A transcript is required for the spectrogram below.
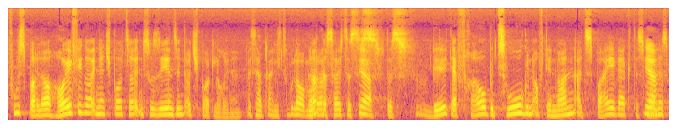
Fußballer häufiger in den Sportseiten zu sehen sind als Sportlerinnen. Ist ja gar nicht zu glauben, ja, oder? Das heißt, das ja. das Bild der Frau bezogen auf den Mann als Beiwerk des ja. Mannes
